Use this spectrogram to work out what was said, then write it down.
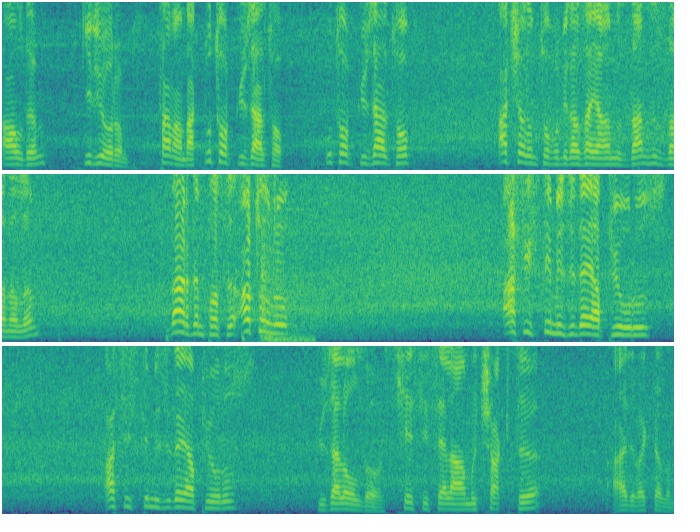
Aldım. Gidiyorum. Tamam bak bu top güzel top. Bu top güzel top. Açalım topu biraz ayağımızdan hızlanalım. Verdim pası at onu. Asistimizi de yapıyoruz. Asistimizi de yapıyoruz. Güzel oldu. Kesi selamı çaktı. Hadi bakalım.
